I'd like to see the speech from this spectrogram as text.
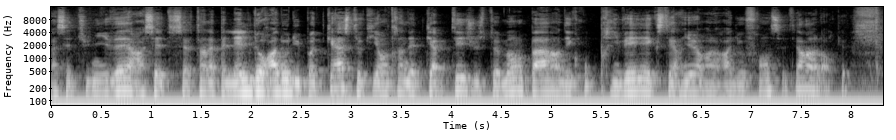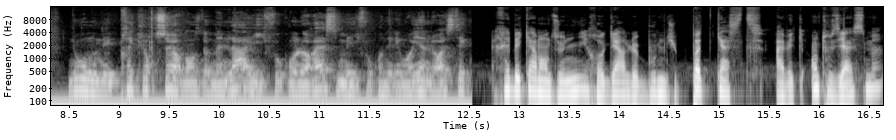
à cet univers, à cette, certains l'appellent l'Eldorado du podcast, qui est en train d'être capté justement par des groupes privés extérieurs à la Radio France, etc. Alors que nous, on est précurseurs dans ce domaine-là, il faut qu'on le reste, mais il faut qu'on ait les moyens de le rester. Rebecca Manzoni regarde le boom du podcast avec enthousiasme,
